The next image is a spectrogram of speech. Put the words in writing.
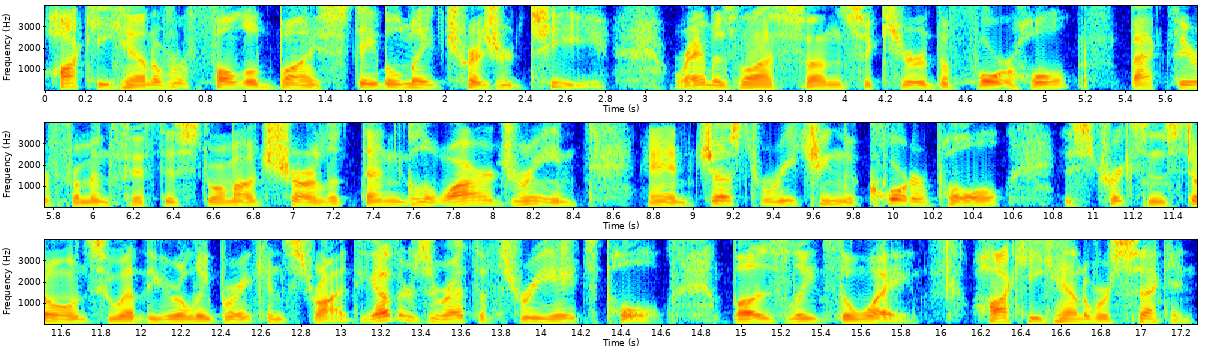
Hockey Hanover followed by stablemate Treasure T. Rama's Last Son secured the four hole. Back there from in fifth is Stormont Charlotte, then Gloire Dream, and just reaching the quarter pole is Tricks and Stones, who had the early break in stride. The others are at the 3 8 pole. Buzz leads the way. Hockey Hanover second.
